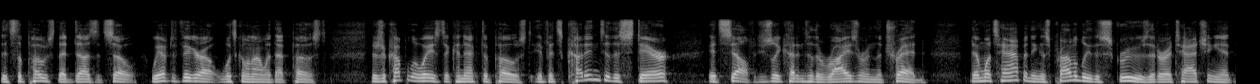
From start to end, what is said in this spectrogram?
it's the post that does it. So we have to figure out what's going on with that post. There's a couple of ways to connect a post. If it's cut into the stair itself, it's usually cut into the riser and the tread then what's happening is probably the screws that are attaching it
